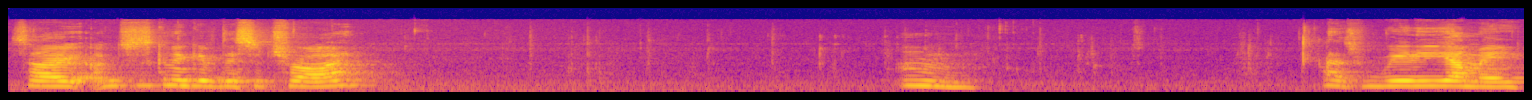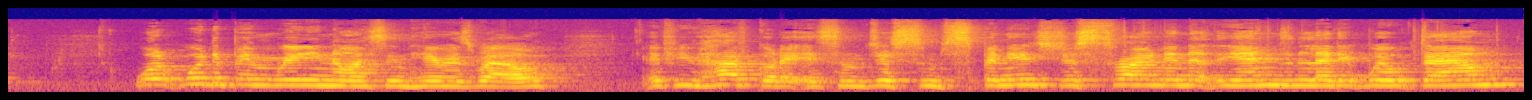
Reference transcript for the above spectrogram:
So I'm just going to give this a try. Mmm. That's really yummy. What would have been really nice in here as well if you have got it, is some just some spinach just thrown in at the end and let it wilt down.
